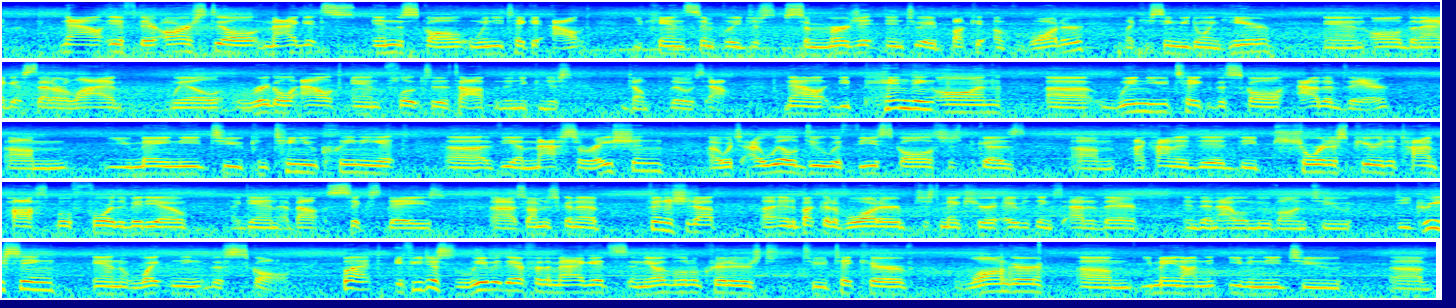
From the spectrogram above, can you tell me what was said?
Now, if there are still maggots in the skull when you take it out, you can simply just submerge it into a bucket of water, like you see me doing here, and all the maggots that are alive will wriggle out and float to the top, and then you can just dump those out. Now, depending on uh, when you take the skull out of there, um, you may need to continue cleaning it uh, via maceration, uh, which I will do with these skulls just because um, I kind of did the shortest period of time possible for the video, again about six days. Uh, so I'm just gonna finish it up uh, in a bucket of water just to make sure everything's out of there and then I will move on to degreasing and whitening the skull. But if you just leave it there for the maggots and the other little critters to, to take care of longer, um, you may not even need to uh,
